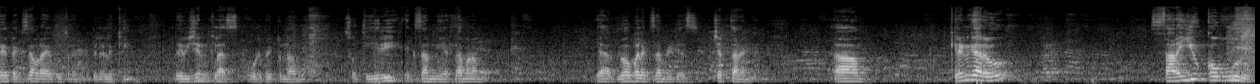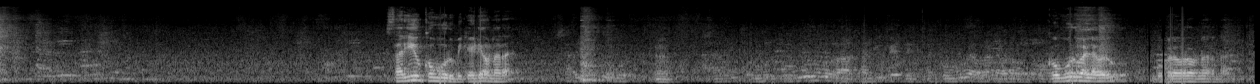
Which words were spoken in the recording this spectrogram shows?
రేపు ఎగ్జామ్ రాయబోతున్నటువంటి పిల్లలకి. రివిజన్ క్లాస్ ఒకటి పెట్టున్నాము. సో థియరీ ఎగ్జామ్ని ఎట్లా మనం యా గ్లోబల్ ఎగ్జామ్ డీటెయిల్స్ చెప్తానండి. ఆ, కిరణ్ గారు సరయు కొవ్వూరు. సరియు కొవ్వూరు మీకు ఐడియా ఉన్నారా? కొవ్వూరు వాళ్ళు ఎవరు ఇంకొకరు ఎవరు ఉన్నారన్నారు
